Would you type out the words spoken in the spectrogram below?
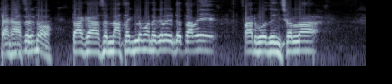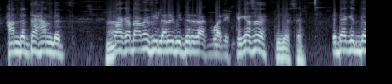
টাকা আছে তো? টাকা আছে না থাকলে মনে করেন এটা তো আমি পারব ইনশাল্লাহ হান্ড্রেড হান্ড্রেড হ্যাঁ। টাকাটা আমি ফিলারের ভিতরে রাখব আর ঠিক আছে? ঠিক আছে। এটা কিন্তু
